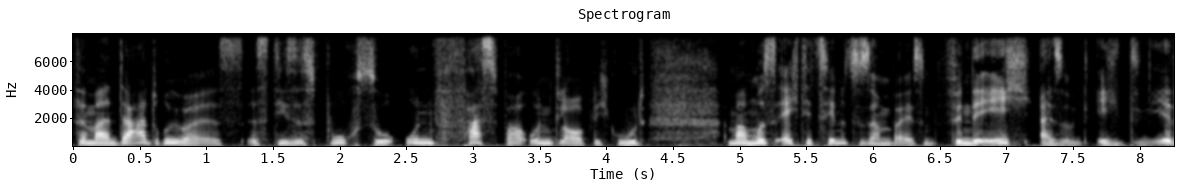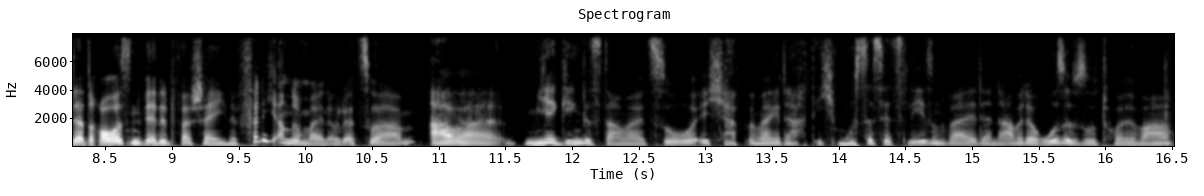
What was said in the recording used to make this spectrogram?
wenn man da drüber ist, ist dieses Buch so unfassbar unglaublich gut. Man muss echt die Zähne zusammenbeißen, finde ich. Also ich, ihr da draußen werdet wahrscheinlich eine völlig andere Meinung dazu haben. Aber mir ging das damals so. Ich habe immer gedacht, ich muss das jetzt lesen, weil der Name der Rose so toll war.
